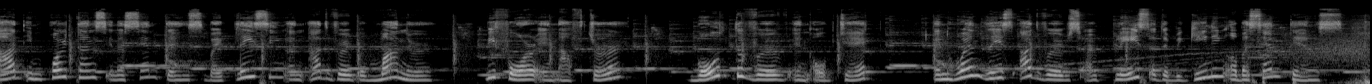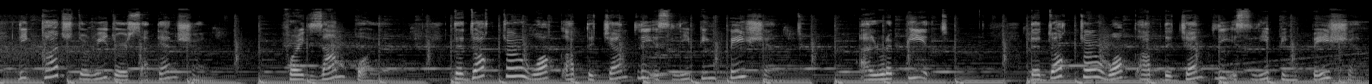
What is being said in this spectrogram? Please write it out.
add importance in a sentence by placing an adverb of manner before and after both the verb and object and when these adverbs are placed at the beginning of a sentence, they catch the reader's attention. For example, the doctor woke up the gently sleeping patient. I'll repeat. The doctor woke up the gently sleeping patient.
